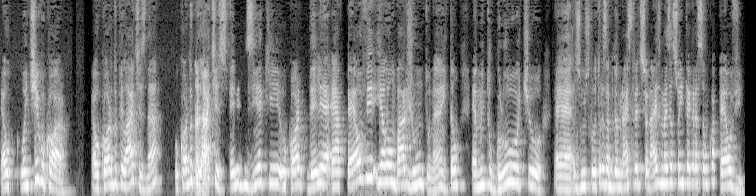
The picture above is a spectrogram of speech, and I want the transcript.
é o, o antigo core, é o core do Pilates, né? O core do Pilates, uhum. ele dizia que o core dele é, é, a pelve e a lombar junto, né? Então, é muito glúteo, é, as musculaturas abdominais tradicionais, mas a sua integração com a pelve.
